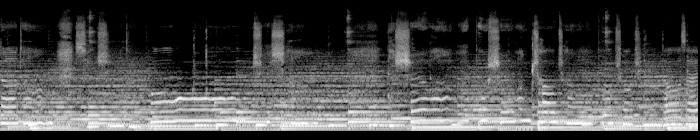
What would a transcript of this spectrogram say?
恰当心事都不去想。那失望也不失望惆怅也不惆怅都在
